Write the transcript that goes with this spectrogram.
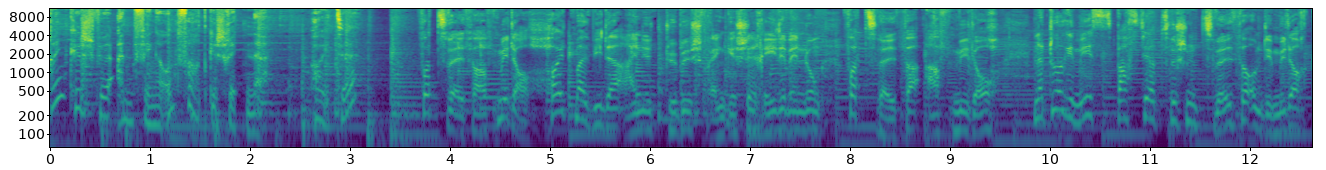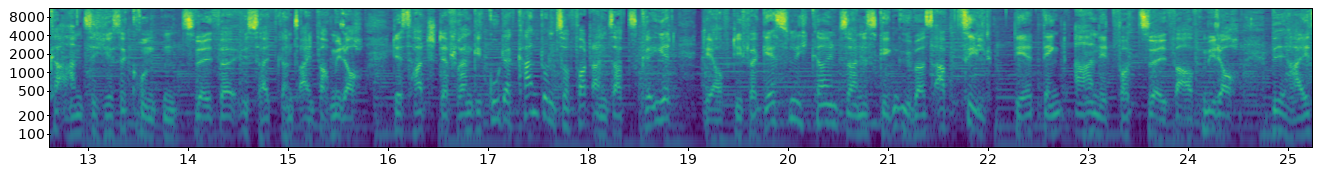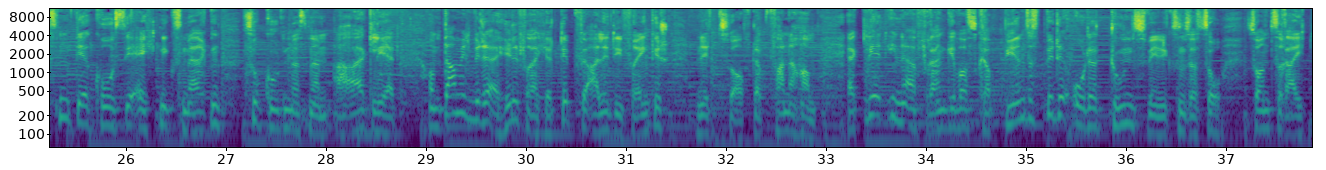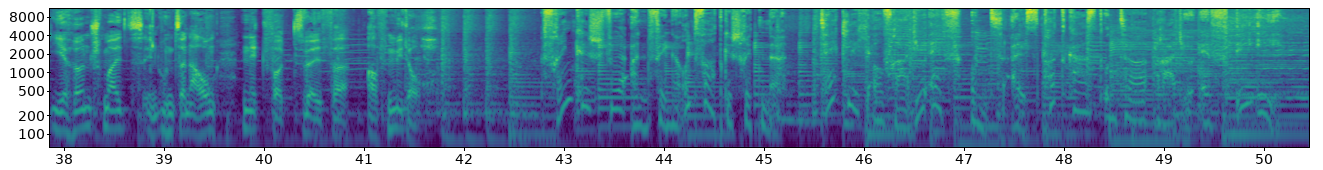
Fränkisch für Anfänger und Fortgeschrittene. Heute vor zwölf auf Mittag. Heute mal wieder eine typisch fränkische Redewendung. Vor zwölf auf Mittag. Naturgemäß passt ja zwischen Zwölfer und dem Mittag keine einzige Sekunden. Zwölfer ist halt ganz einfach Mittag. Das hat der Franke gut erkannt und sofort einen Satz kreiert, der auf die Vergesslichkeit seines Gegenübers abzielt. Der denkt auch nicht vor Zwölfer auf Mittag. Will heißen, der sich echt nichts merken, so gut man es einem auch erklärt. Und damit wieder ein hilfreicher Tipp für alle, die Fränkisch nicht so auf der Pfanne haben. Erklärt Ihnen ein Franke was, kapieren Sie es bitte oder tun es wenigstens so. Sonst reicht Ihr Hirnschmalz in unseren Augen nicht vor Zwölfer auf Mittag. Fränkisch für Anfänger und Fortgeschrittene. Täglich auf Radio F und als Podcast unter radiof.de.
